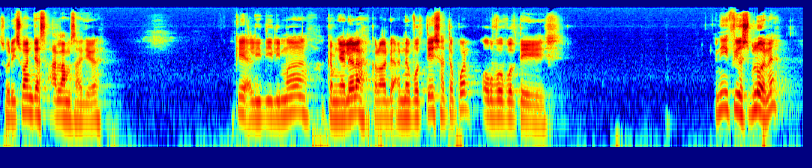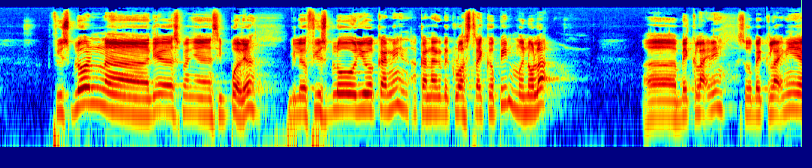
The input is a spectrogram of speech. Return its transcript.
So this one just alam saja lah. Okay, LED 5 akan menyala lah kalau ada under voltage ataupun over voltage. Ini fuse blown eh. Fuse blown uh, dia sebenarnya simple ya. Bila fuse blow you akan ni akan ada keluar striker pin menolak uh, backlight ni. So backlight ni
